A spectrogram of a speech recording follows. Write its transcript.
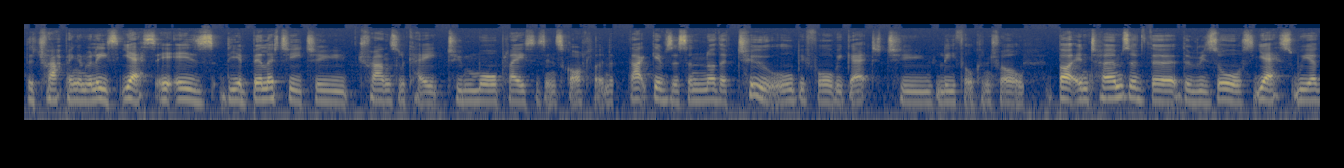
the trapping and release? Yes, it is the ability to translocate to more places in Scotland. That gives us another tool before we get to lethal control. But in terms of the, the resource, yes, we are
